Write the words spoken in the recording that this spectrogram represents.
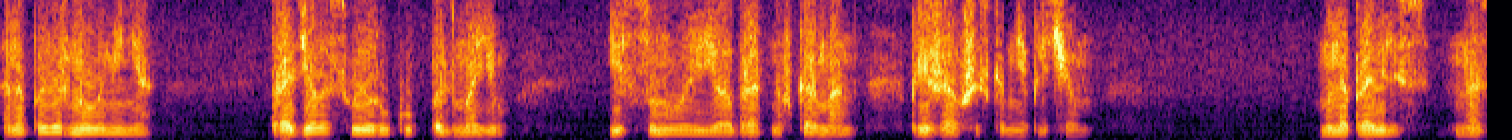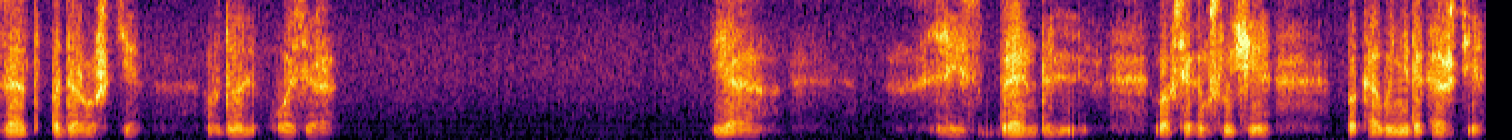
Она повернула меня, продела свою руку под мою и сунула ее обратно в карман, прижавшись ко мне плечом. Мы направились назад по дорожке вдоль озера. Я, Лиз Брендель, во всяком случае, пока вы не докажете,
